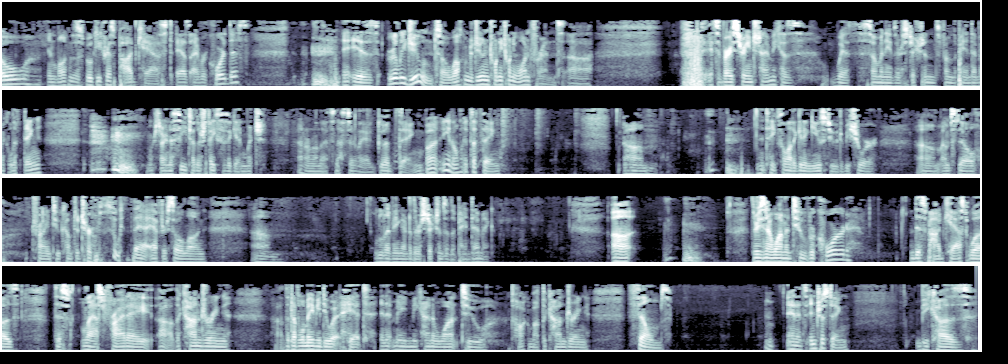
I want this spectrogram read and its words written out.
Hello, and welcome to the Spooky Chris podcast. As I record this, it is early June, so welcome to June 2021, friends. Uh, it's a very strange time because with so many of the restrictions from the pandemic lifting, we're starting to see each other's faces again, which I don't know that's necessarily a good thing, but you know, it's a thing. Um, it takes a lot of getting used to, to be sure. Um, I'm still trying to come to terms with that after so long um, living under the restrictions of the pandemic. Uh, the reason I wanted to record this podcast was this last Friday, uh, The Conjuring, uh, The Devil Made Me Do It hit, and it made me kind of want to talk about The Conjuring films. And it's interesting because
